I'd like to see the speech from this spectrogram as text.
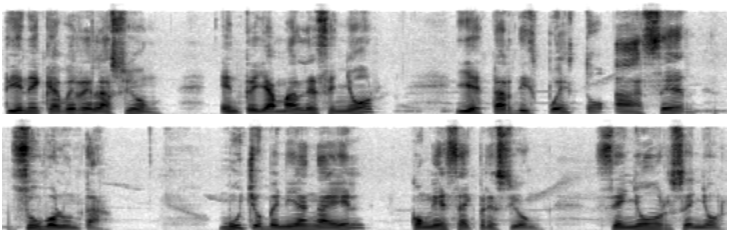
tiene que haber relación entre llamarle Señor y estar dispuesto a hacer su voluntad. Muchos venían a Él con esa expresión, Señor, Señor,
